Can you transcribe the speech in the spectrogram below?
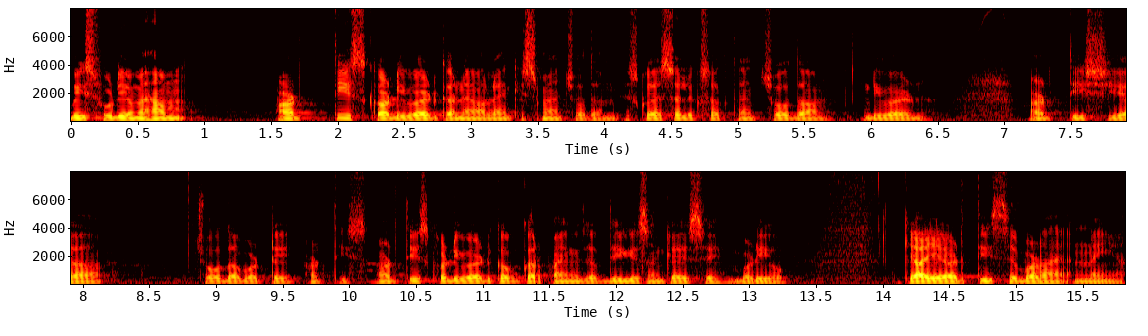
अभी इस वीडियो में हम अड़तीस का डिवाइड करने वाले हैं, किसमें? चौदह। इसको ऐसे लिख सकते हैं, चौदह डिवाइड अड़तीस या चौदह बटे अड़तीस। अड़तीस का डिवाइड कब कर पाएँगे? जब दी गई संख्या इससे बड़ी हो। क्या ये अड़तीस से बड़ा है? नहीं है।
